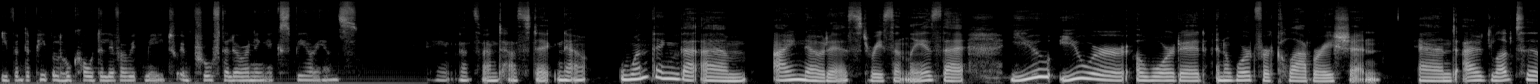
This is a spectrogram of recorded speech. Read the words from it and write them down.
even the people who co deliver with me to improve the learning experience. That's fantastic. Now, one thing that um, I noticed recently is that you you were awarded an award for collaboration and I'd love to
